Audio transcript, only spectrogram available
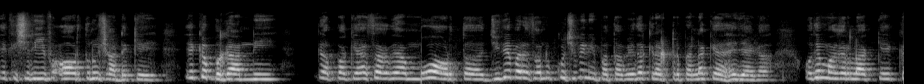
ਇੱਕ ਸ਼ਰੀਫ ਔਰਤ ਨੂੰ ਛੱਡ ਕੇ, ਇੱਕ ਬਗਾਨੀ, ਆਪਾਂ ਕਹਿ ਸਕਦੇ ਹਾਂ ਉਹ ਔਰਤ ਜਿਹਦੇ ਬਾਰੇ ਸਾਨੂੰ ਕੁਝ ਵੀ ਨਹੀਂ ਪਤਾ ਵੀ ਇਹਦਾ ਕਰੈਕਟਰ ਪਹਿਲਾਂ ਕਿਹੋ ਜਿਹਾ ਹੈਗਾ, ਉਹਦੇ ਮਗਰ ਲੱਗ ਕੇ ਇੱਕ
